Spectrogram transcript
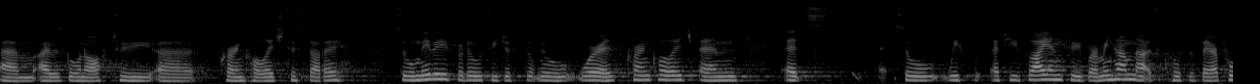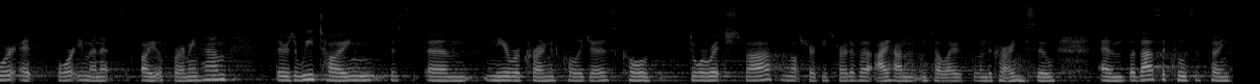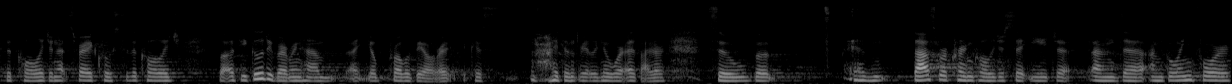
um, I was going off to uh, Crown College to study. So maybe for those who just don't know where is Crown College, um, it's so we if you fly into Birmingham, that's the closest airport. It's 40 minutes out of Birmingham. There's a wee town um, near where Crown College is called Droitwich Spa. I'm not sure if you've heard of it. I hadn't until I was going to Crown. So, um, but that's the closest town to the college, and it's very close to the college. But if you go to Birmingham, uh, you'll probably be all right because I didn't really know where it is either. So, but um, that's where Crown College is set Egypt, and uh, I'm going for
